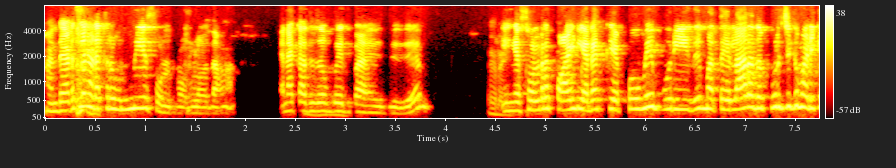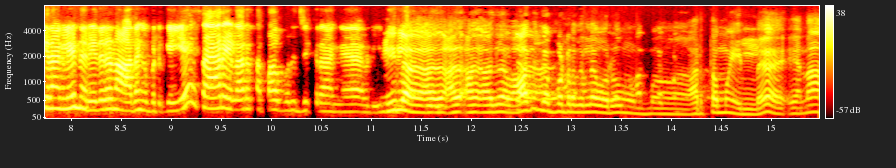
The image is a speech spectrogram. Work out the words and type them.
அந்த இடத்துல நடக்கிற உண்மையை சொல்றோம். அவ்வளவுதான். எனக்கு அதுதான் இது இது. நீங்க சொல்ற பாயிண்ட் எனக்கு எப்பவுமே புரியுது. மத்த எல்லாரும் அதை புரிஞ்சுக்க மாட்டேங்கிறாங்களே நிறைய தடவை நான் ஆதங்கப்பட்டிருக்கேன். ஏன் சார் எல்லாரும் தப்பா புரிஞ்சுக்கிறாங்க அப்படின்னு. இல்ல அது- ஆதங்கப்படுறதுல ஒரு அர்த்தமும் இல்ல. ஏன்னா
